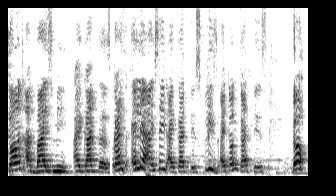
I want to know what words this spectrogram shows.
Don't advise me. I got this. Guys, earlier I said I got this. Please, I don't got this. No.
